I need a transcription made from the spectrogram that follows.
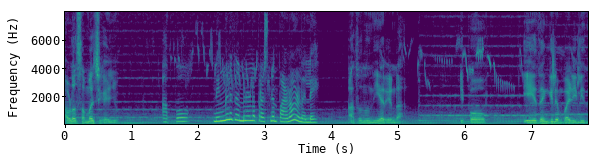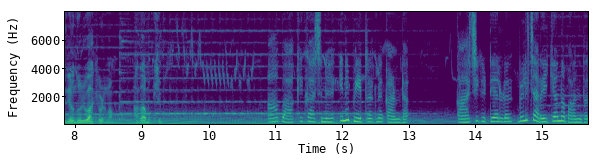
അവൾ സമ്മതിച്ചു കഴിഞ്ഞു. അപ്പോ നിങ്ങൾ തമ്മിലുള്ള പ്രശ്നം പണമാണല്ലേ? അതൊന്നും നീ അറിയണ്ട. ഇപ്പോ ഏതെങ്കിലും വഴിയിൽ ഇതിനെ ഒന്ന് ഒഴിവാക്കി വിടണം അതാ മുഖ്യം. ആ ബാക്കി കാശിന് ഇനി പീറ്ററിനെ കണ്ട. കാശ് കിട്ടിയാലുടൻ വിളിച്ചറിയിക്കാന്നാ പറഞ്ഞത്.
